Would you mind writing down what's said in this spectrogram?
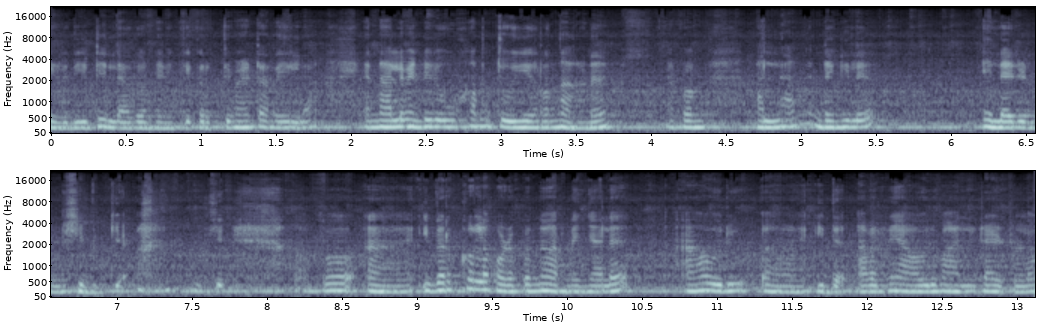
എഴുതിയിട്ടില്ല. അതുകൊണ്ട് എനിക്ക് കൃത്യമായിട്ട് അറിയില്ല. എന്നാലും എന്റെ ഊഹം ടു ഇയർ എന്നാണ്. അപ്പം അല്ലാന്നുണ്ടെങ്കിൽ എല്ലാവരും ക്ഷമിക്കുക. ഓക്കെ അപ്പോൾ ഇവർക്കുള്ള കുഴപ്പമെന്ന് പറഞ്ഞു കഴിഞ്ഞാൽ ആ ഒരു ഇത് അവരുടെ ആ ഒരു വാലിഡായിട്ടുള്ള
